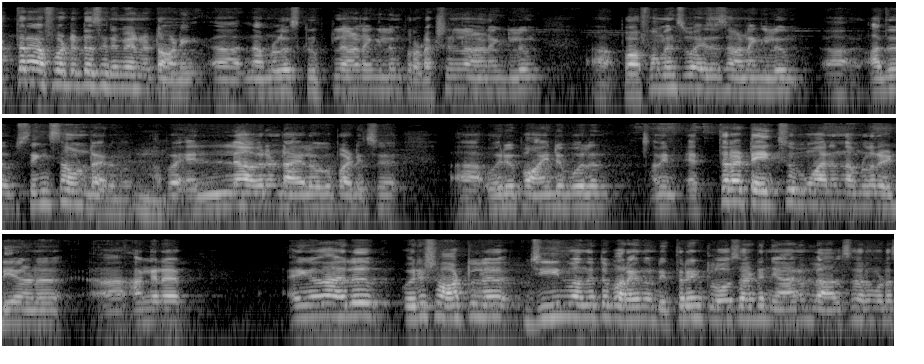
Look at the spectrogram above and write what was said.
അത്ര എഫേർട്ട് ഇട്ട സിനിമയാണ് ടോണി. നമ്മൾ സ്ക്രിപ്റ്റിലാണെങ്കിലും പ്രൊഡക്ഷനിലാണെങ്കിലും പെർഫോമൻസ് വൈസസ് ആണെങ്കിലും അത് സിങ് സൗണ്ട് ആയിരുന്നു. അപ്പൊ എല്ലാവരും ഡയലോഗ് പഠിച്ച് ഒരു പോയിന്റ് പോലും ഐ മീൻ എത്ര ടേക്സ് പോകാനും നമ്മൾ റെഡിയാണ് അങ്ങനെ അതിൽ ഒരു ഷോട്ടിൽ ജീൻ വന്നിട്ട് പറയുന്നുണ്ട് ഇത്രയും ക്ലോസ് ആയിട്ട് ഞാനും ലാൽ സാറും കൂടെ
